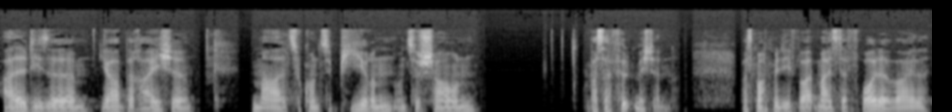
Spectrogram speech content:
All diese ja, Bereiche mal zu konzipieren und zu schauen, was erfüllt mich denn? Was macht mir die meiste Freude? Weil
